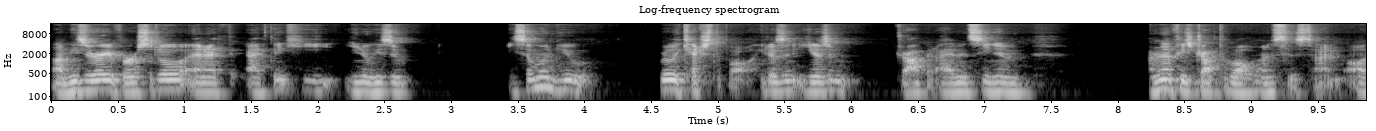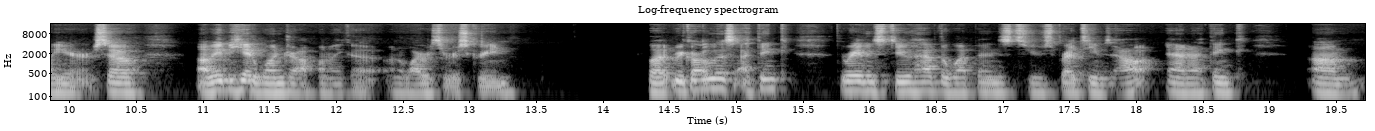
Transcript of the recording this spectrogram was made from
Um, he's very versatile, and I, th- I think he, you know, he's a he's someone who really catches the ball. He doesn't he doesn't drop it. I haven't seen him. I don't know if he's dropped the ball once this time all year. So uh, maybe he had one drop on like a on a wide receiver screen. But regardless, I think the Ravens do have the weapons to spread teams out, and I think um,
